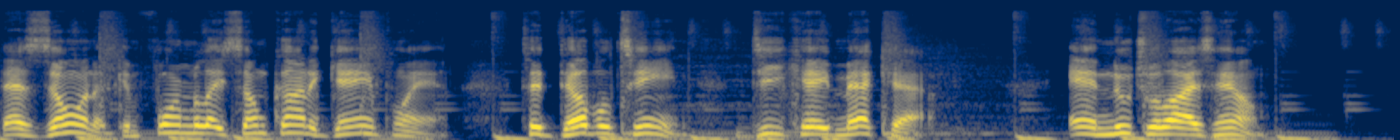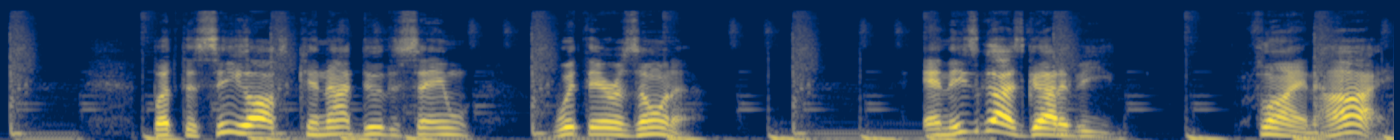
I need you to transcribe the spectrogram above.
that Zona can formulate some kind of game plan to double team DK Metcalf and neutralize him. But the Seahawks cannot do the same with Arizona. And these guys got to be flying high.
